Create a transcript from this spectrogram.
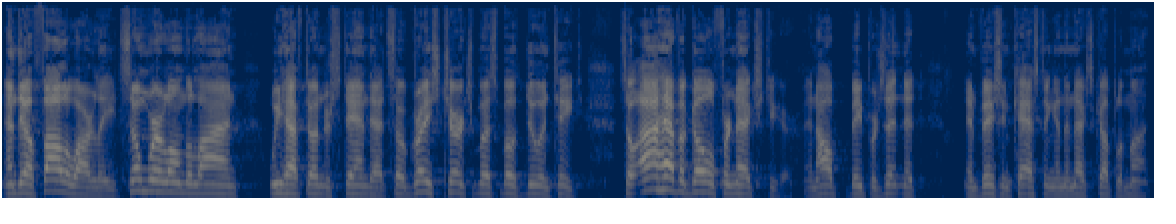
and they'll follow our lead. Somewhere along the line, we have to understand that. So Grace Church must both do and teach. So I have a goal for next year, and I'll be presenting it in vision casting in the next couple of months.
